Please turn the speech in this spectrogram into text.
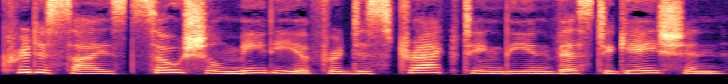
criticized social media for distracting the investigation.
